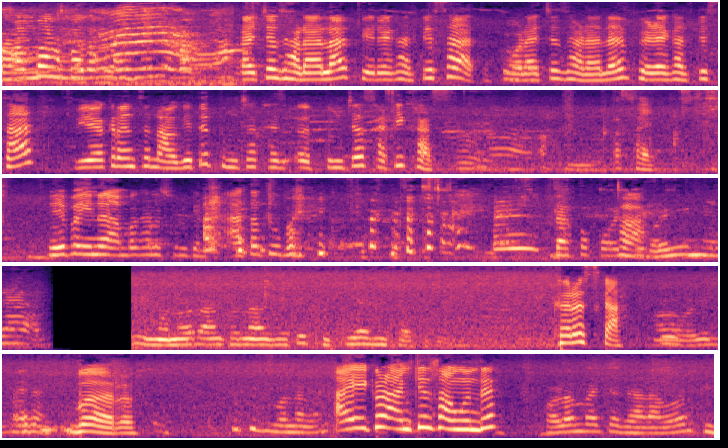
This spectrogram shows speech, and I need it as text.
आंबा आंबा वडाच्या झाडाला फेऱ्या घालते सात. वडाच्या झाडाला फेऱ्या घालते सात. विवेकरांचं नाव घेते तुमच्या खास अ, तुमच्यासाठी खास. असं आहे. हे बाई आंबा खाणं सुरू केलं. आता तू बाई. दाखव हा. मनोरांचं नाव घेते सुकिया दिवसाची खरंच का? बर. सुकीच म्हणाला आई इकडं आणखी सांगून दे. कळंबाच्या झाडावर कि-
